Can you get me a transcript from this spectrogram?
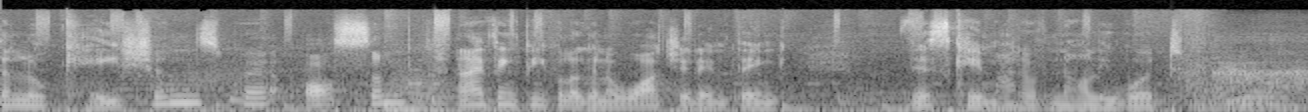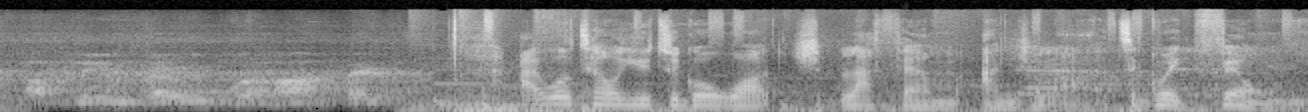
The locations were awesome. And I think people are going to watch it and think, this came out of Nollywood. I will tell you to go watch La Femme Anjola. It's a great film.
